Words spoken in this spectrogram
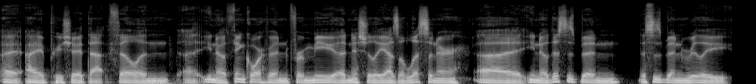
I, I appreciate that, Phil. And uh, you know, Think Orphan for me initially as a listener, uh, you know, this has been this has been really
